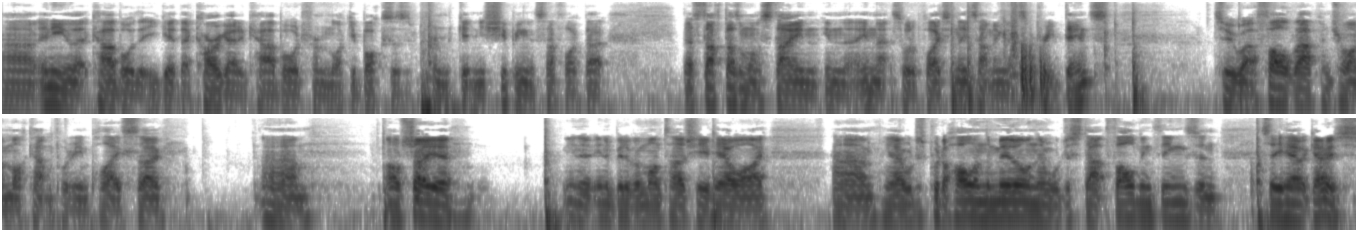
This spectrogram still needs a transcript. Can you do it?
Uh, any of that cardboard that you get, that corrugated cardboard from like your boxes from getting your shipping and stuff like that, that stuff doesn't want to stay in in the, in that sort of place. You need something that's pretty dense to uh, fold up and try and mock up and put it in place. So um, I'll show you in a, in a bit of a montage here how I um, you know, we'll just put a hole in the middle and then we'll just start folding things and see how it goes.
